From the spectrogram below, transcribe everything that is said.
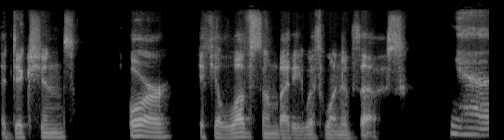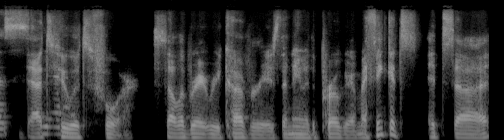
addictions, or if you love somebody with one of those. Yes. That's who it's for. Celebrate Recovery is the name of the program. I think it's it's uh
